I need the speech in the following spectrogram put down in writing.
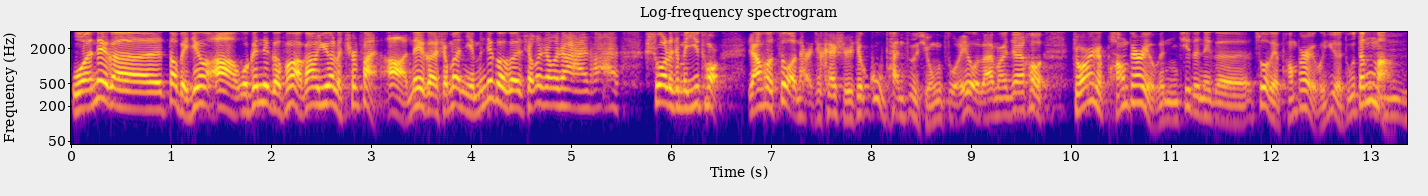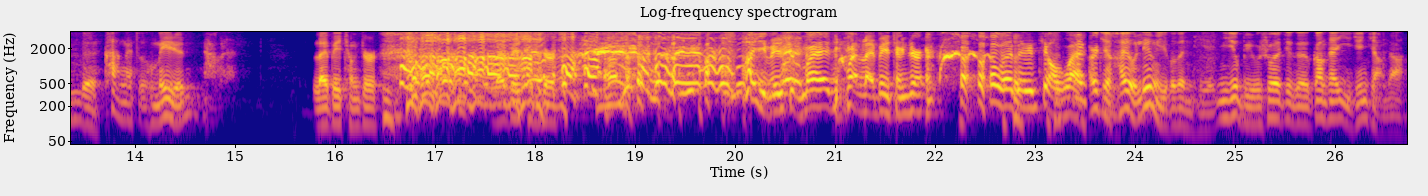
我那个到北京啊，我跟那个冯小刚约了吃饭啊，那个什么你们这个个什么什么啥，他说了这么一通，然后坐那儿就开始就顾盼自雄，左右来嘛，然后主要是旁边有个，你记得那个座位旁边有个阅读灯嘛？对，看看最后没人拿过来。来杯橙汁儿，来杯橙汁儿。他以为是麦，你快来杯橙汁儿，我这个笑坏。而且还有另一个问题，你就比如说这个刚才义军讲的，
